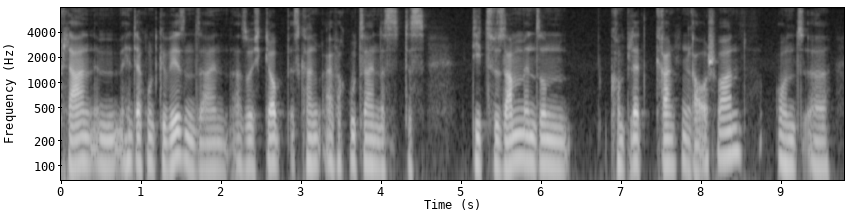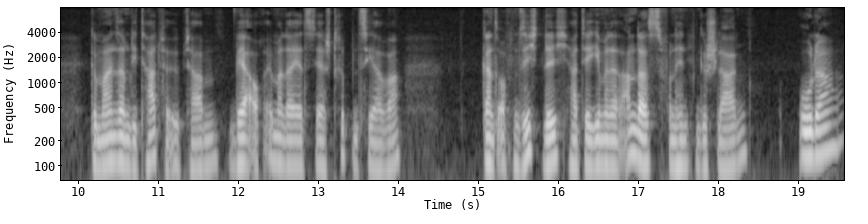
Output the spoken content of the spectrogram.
Plan im Hintergrund gewesen sein. Also ich glaube, es kann einfach gut sein, dass, dass die zusammen in so einem komplett kranken Rausch waren und äh, gemeinsam die Tat verübt haben, wer auch immer da jetzt der Strippenzieher war. Ganz offensichtlich hat ja jemand anders von hinten geschlagen oder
